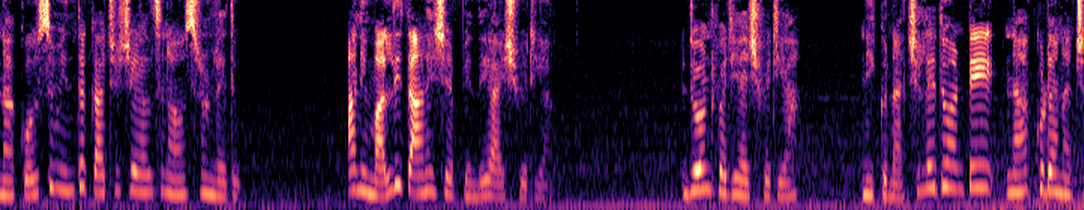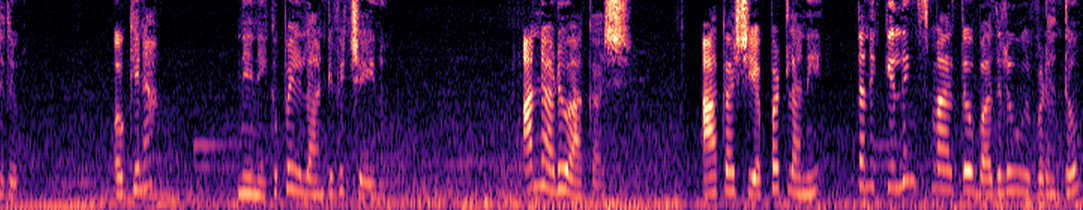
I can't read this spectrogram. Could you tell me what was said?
నా కోసం ఇంత ఖర్చు చేయాల్సిన అవసరం లేదు. అని మళ్ళీ తానే చెప్పింది ఐశ్వర్య. డోంట్ వరీ ఐశ్వర్య నీకు నచ్చలేదు అంటే నాకు కూడా నచ్చదు. ఓకేనా? నేను ఇకపై ఇలాంటివి చేయను. అన్నాడు ఆకాష్. ఆకాష్ ఎప్పట్లానే తన కిల్లింగ్ స్మైల్తో బదులు ఇవ్వడంతో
